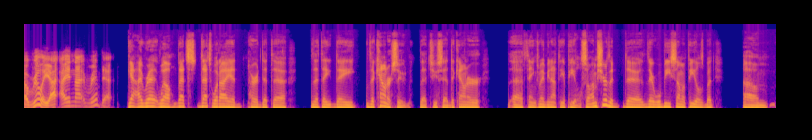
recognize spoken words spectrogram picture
Oh really? I, I had not read that. Yeah i read well that's that's what i had heard that the that they they the counter sued that you said the counter uh, things maybe not the appeals. So i'm sure that the there will be some appeals but um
